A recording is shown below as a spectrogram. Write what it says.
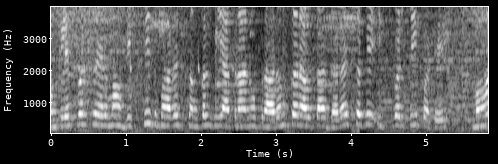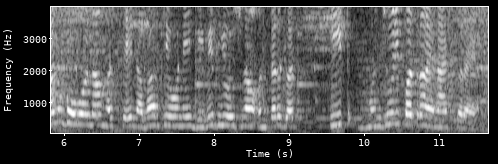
અંકલેશ્વર શહેરમાં વિકસિત ભારત સંકલ્પ યાત્રાનો પ્રારંભ કરાવતા ધારાસભ્ય ઈશ્વરસિંહ પટેલ મહાનુભાવોના હસ્તે લાભાર્થીઓને વિવિધ યોજના અંતર્ગત કીટ મંજૂરીપત્ર એનાયત કરાયા.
